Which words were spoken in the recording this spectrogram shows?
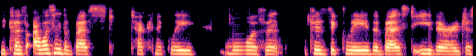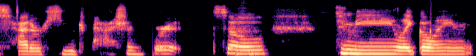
because I wasn't the best technically, wasn't physically the best either. I just had a huge passion for it. So to me, like going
